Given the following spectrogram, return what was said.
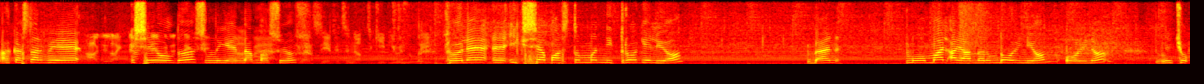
Arkadaşlar bir şey oldu. Şimdi yeniden basıyoruz. Şöyle e, X'e bastım mı nitro geliyor. Ben normal ayarlarımda oynuyorum oyunu. Çok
